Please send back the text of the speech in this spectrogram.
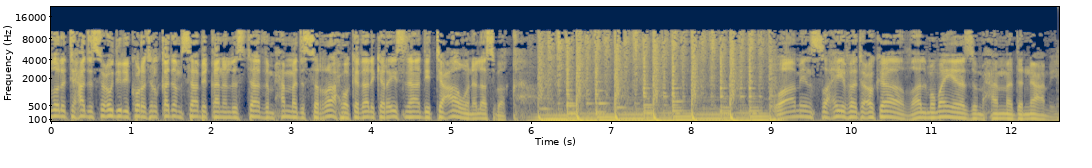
عضو الاتحاد السعودي لكرة القدم سابقا الأستاذ محمد السراح وكذلك رئيس نادي التعاون الأسبق. ومن صحيفة عكاظ المميز محمد النعمي.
